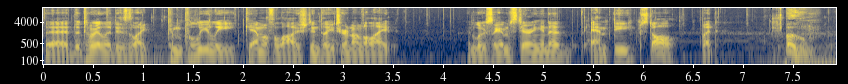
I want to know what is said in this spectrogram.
The the toilet is like completely camouflaged until you turn on a light. It looks like I'm staring in an empty stall, but boom.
